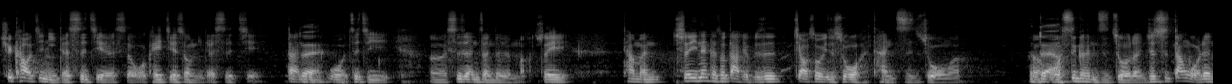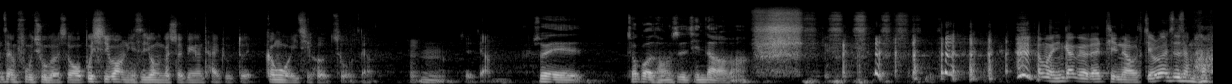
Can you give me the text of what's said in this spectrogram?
去靠近你的世界的时候，我可以接受你的世界，但我自己呃是认真的人嘛，所以他们，所以那个时候大学不是教授一直说我很执着吗？对我是个很执着的人，就是当我认真付出的时候，我不希望你是用一个随便的态度对跟我一起合作这样，嗯，就这样。所以走狗同事听到了吗？他们应该没有在听哦。结论是什么？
